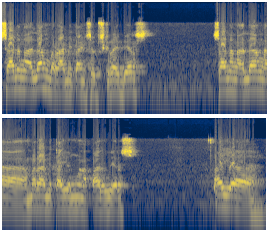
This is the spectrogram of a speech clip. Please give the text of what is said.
Sana nga lang marami tayong subscribers. Sana nga lang ah, marami tayong mga followers. Ay ah,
